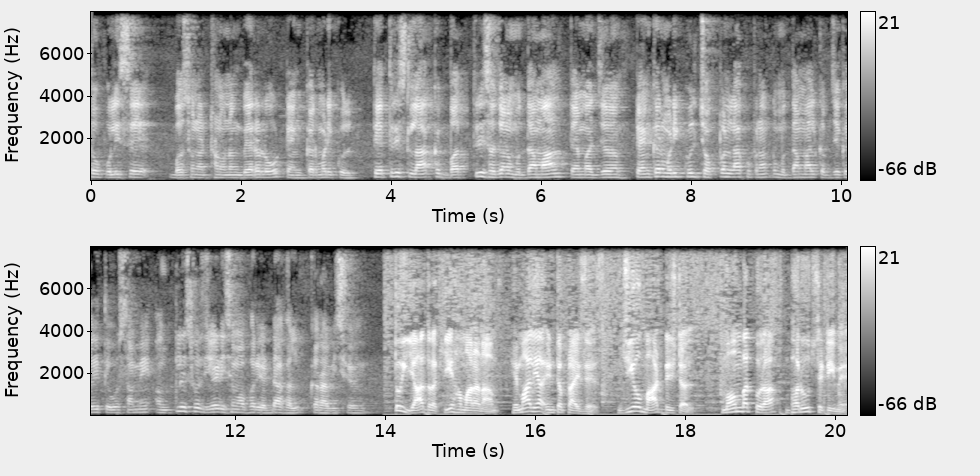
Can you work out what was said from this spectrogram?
તો પોલીસે બસો અઠ્ઠાણું નંગ બેરલો ટેન્કર મળી કુલ તેત્રીસ લાખ બત્રીસ હજારનો મુદ્દામાલ તેમજ ટેન્કર મળી કુલ ચોપન લાખ ઉપરાંતનો મુદ્દામાલ કબજે કરી તેઓ સામે અંકલેશ્વર જીઆઈડીસીમાં ફરિયાદ દાખલ કરાવી છે तो याद रखिए हमारा नाम Himalaya enterprises Jio Mart digital Mohammadpura Bharuch city में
